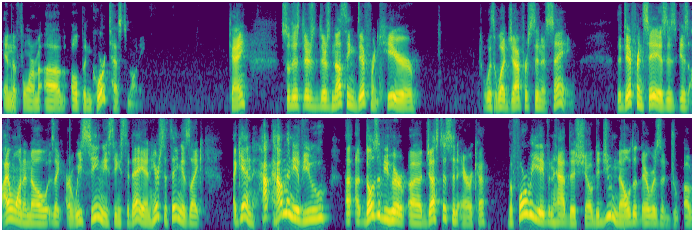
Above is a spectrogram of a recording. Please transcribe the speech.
in the form of open court testimony. Okay. So there's there's there's nothing different here with what Jefferson is saying. The difference is, is, is I want to know is like, are we seeing these things today? And here's the thing: is like, again, how, how many of you, uh, uh, those of you who are uh, Justice and Erica, before we even had this show, did you know that there was a, a,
